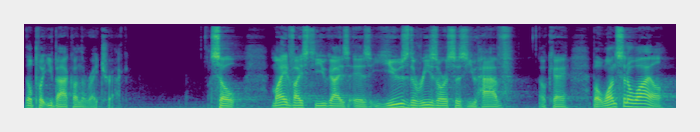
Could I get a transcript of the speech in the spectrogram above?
they'll put you back on the right track. So, my advice to you guys is use the resources you have, okay? But once in a while,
